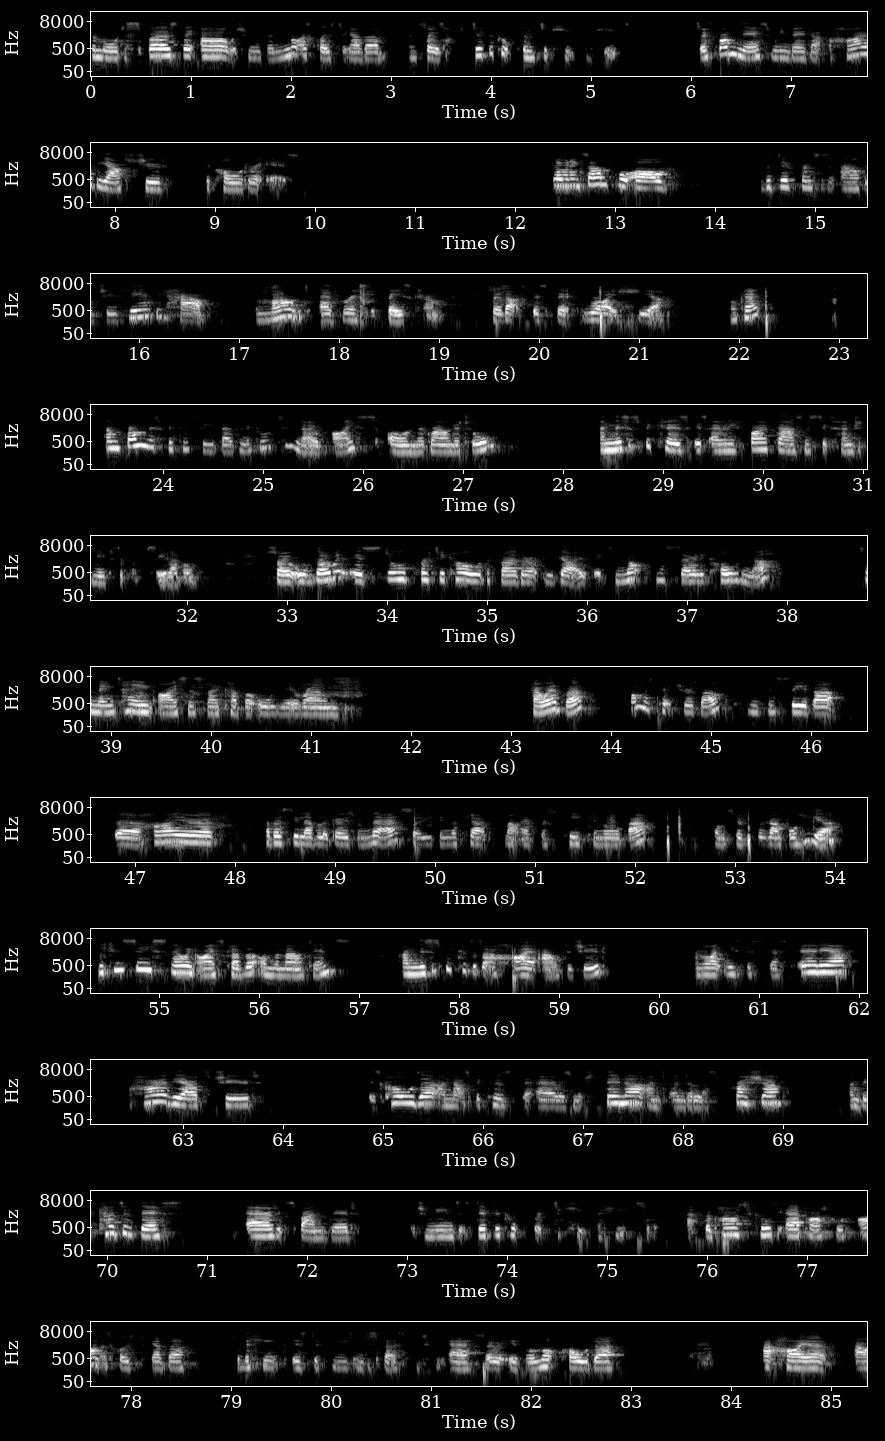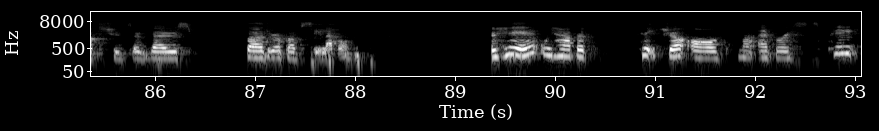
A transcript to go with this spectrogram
the more dispersed they are, which means they're not as close together, and so it's difficult for them to keep the heat. So from this, we know that the higher the altitude, the colder it is. So an example of the differences in altitude, here we have the Mount Everest base camp. So that's this bit right here, okay? And from this we can see there's little to no ice on the ground at all. And this is because it's only 5,600 meters above sea level. So although it is still pretty cold the further up you go, it's not necessarily cold enough to maintain ice and snow cover all year round. However, from this picture as well, you can see that the higher above sea level it goes from there, so you can look at Mount Everest peak and all that. Um, so for example here, we can see snow and ice cover on the mountains, and this is because it's at a higher altitude. And like we discussed earlier, the higher the altitude, it's colder, and that's because the air is much thinner and under less pressure. And because of this, the air is expanded which means it's difficult for it to keep the heat. So the particles, the air particles, aren't as close together, so the heat is diffused and dispersed into the air. So it is a lot colder at higher altitudes of those further above sea level. So here we have a picture of Mount Everest's peak,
